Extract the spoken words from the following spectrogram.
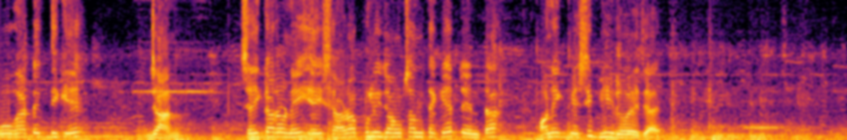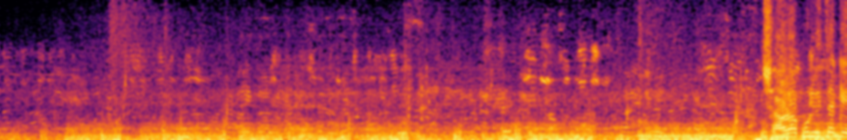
গোঘাটের দিকে যান। সেই কারণেই এই শেওড়াফুলি জংশন থেকে ট্রেনটা অনেক বেশি ভিড় হয়ে যায়। শেওড়াপুলি থেকে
